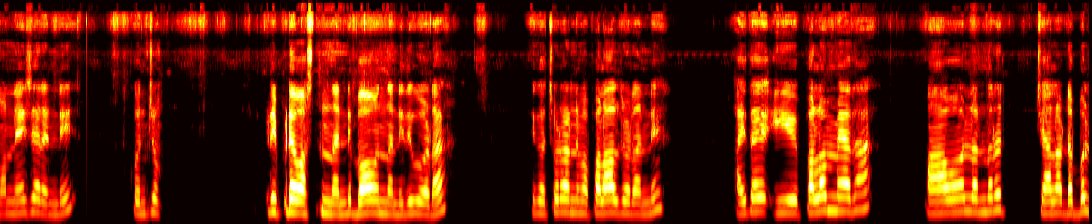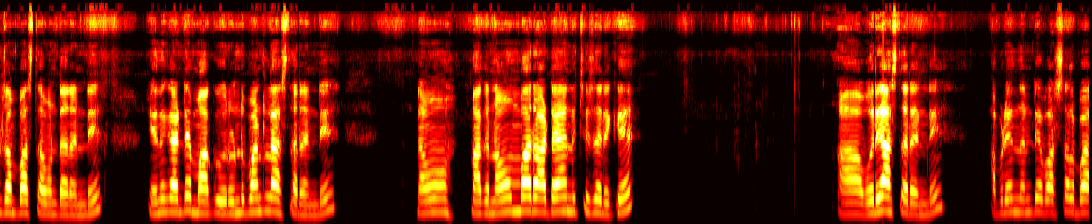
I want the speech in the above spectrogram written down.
మొన్న వేసారండి. కొంచెం ఇప్పుడు ఇప్పుడే వస్తుందండి. బాగుందండి ఇది కూడా. ఇక చూడండి మా పొలాలు చూడండి. అయితే ఈ పొలం మీద మా వాళ్ళందరూ చాలా డబ్బులు సంపాదిస్తూ ఉంటారండి. ఎందుకంటే మాకు రెండు పంటలు వేస్తారండి. నవ మాకు నవంబర్ ఆ టైం వచ్చేసరికి వరి వేస్తారండి. అప్పుడు ఏంటంటే వర్షాలు బా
